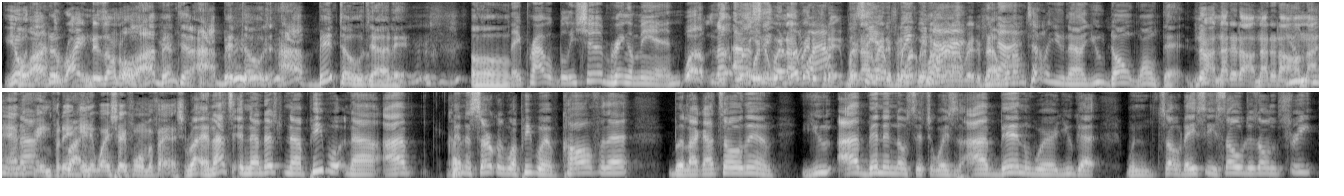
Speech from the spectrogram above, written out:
You know, oh, the writing is on the oh, wall. I've been, to, I've been told, I've been told y'all that. Um, they probably should bring them in. Well, no, well, we're, we're, not ready for that. We're not ready for that. We're not ready for that. Now, what I'm telling you now, you don't want that. No, not at all. Not at all. I'm not advocating not, for that right. any way, shape, form, or fashion. Right, and that's and now there's now people now I've been in circles where people have called for that, but like I told them, you I've been in those situations. I've been where you got when so they see soldiers on the street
